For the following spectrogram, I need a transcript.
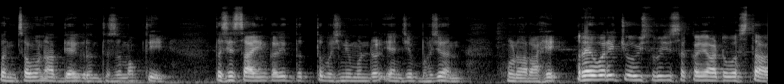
पंचावन्न अध्याय ग्रंथ समाप्ती. तसेच सायंकाळी दत्त भजनी मंडळ यांचे भजन होणार आहे. रविवारी चोवीस रोजी सकाळी आठ वाजता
